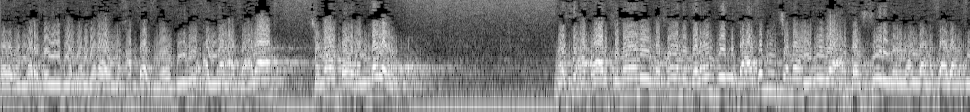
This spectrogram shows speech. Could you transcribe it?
پیغمبر بیدی من برای محبت موجود اللہ تعالی شما پیغمبر ایسے اپارتمان مقام بلند کہ بات بھی چما ہوئی یا دستور بن اللہ تعالی کی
